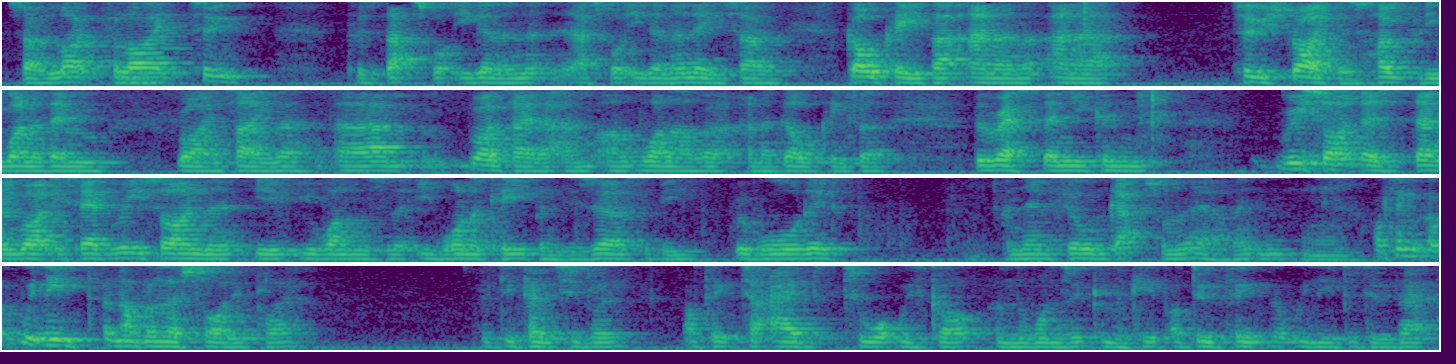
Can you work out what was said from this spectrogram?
So like for like two, because that's what you're gonna that's what you're gonna need. So goalkeeper and a, and a two strikers. Hopefully one of them Ryan Taylor, um, Ryan Taylor and, and one other and a goalkeeper. The rest then you can re-sign, as Danny rightly said, re-sign the, your, your ones that you want to keep and deserve to be rewarded, and then fill the gaps from there. I think. Mm. I think that we need another left-sided player defensively. I think to add to what we've got and the ones that can keep. I do think that we need to do that.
